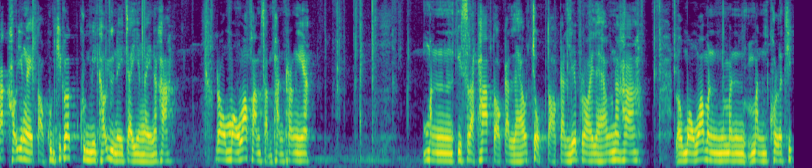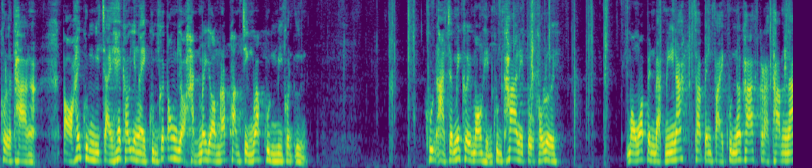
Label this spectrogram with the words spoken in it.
รักเขายังไงต่อคุณคิดว่าคุณมีเขาอยู่ในใจยังไงนะคะ เรามองว่าความสัมพันธ์ครั้งนี้มันอิสระภาพต่อกันแล้ว จบต่อกันเรียบร้อยแล้วนะคะ เรามองว่ามันมันมันคนละทิศคนละทางอะต่อให้คุณมีใจให้เขายังไง คุณก็ต้องหันมายอมรับความจริงว่าคุณมีคนอื่น คุณอาจจะไม่เคยมองเห็นคุณค่าในตัวเขาเลย มองว่าเป็นแบบนี้นะ ถ้าเป็นฝ่ายคุณนะคะ กระทำนะ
